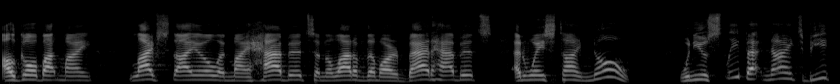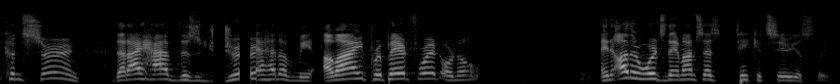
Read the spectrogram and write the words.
I'll go about my lifestyle and my habits, and a lot of them are bad habits, and waste time. No. When you sleep at night, be concerned that I have this journey ahead of me. Am I prepared for it or no? In other words, the Imam says, take it seriously.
